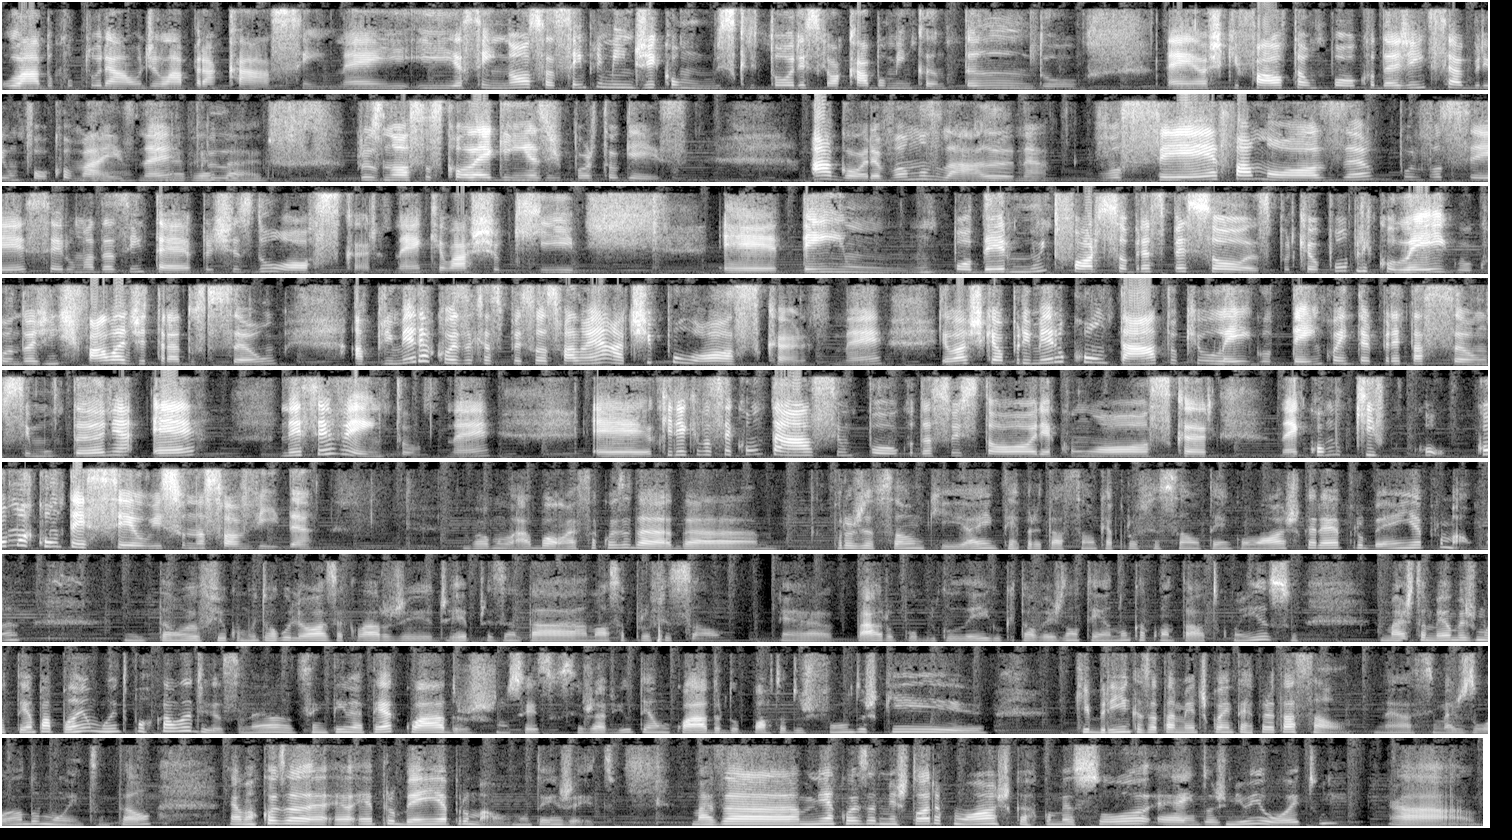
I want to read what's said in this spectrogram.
o lado cultural de lá para cá, assim, né? E, e, assim, nossa, sempre me indicam escritores que eu acabo me encantando. É, acho que falta um pouco da gente se abrir um pouco mais, é, né? É verdade. Para os nossos coleguinhas de português. Agora, vamos lá, Ana. Você é famosa por você ser uma das intérpretes do Oscar, né? Que eu acho que é, tem um, um, poder muito forte sobre as pessoas, porque o público leigo, quando a gente fala de tradução, a primeira coisa que as pessoas falam é ah, tipo o Oscar, né? Eu acho que é o primeiro contato que o leigo tem com a interpretação simultânea é nesse evento, né? É, eu queria que você contasse um pouco da sua história com o Oscar, né? Como que como aconteceu isso na sua vida? Vamos lá. Bom, essa coisa da, da, projeção que a interpretação que a profissão tem com o Oscar é para o bem e é para o mal, né? Então eu fico muito orgulhosa, é claro, de, de representar a nossa profissão é, para o público leigo que talvez não tenha nunca contato com isso. Mas também ao mesmo tempo apanho muito por causa disso, né? Assim, tem até quadros, não sei se você já viu, tem um quadro do Porta dos Fundos que que brinca exatamente com a interpretação, né? Assim, mas zoando muito. Então, é uma coisa é, é para o bem e é para o mal, não tem jeito. Mas a minha coisa, minha história com o Oscar começou é, em 2008. A,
